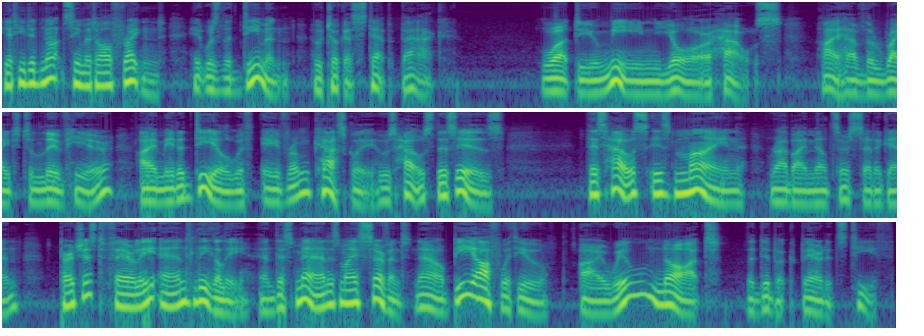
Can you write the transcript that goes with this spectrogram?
yet he did not seem at all frightened. It was the demon who took a step back. What do you mean, your house? I have the right to live here. I made a deal with Avram Caskley, whose house this is. This house is mine, Rabbi Meltzer said again, purchased fairly and legally, and this man is my servant. Now be off with you. I will not. The Dybbuk bared its teeth.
